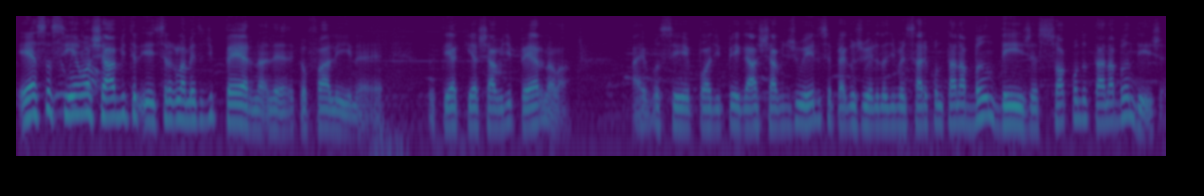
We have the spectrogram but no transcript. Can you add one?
Essa sim é uma chave de estrangulamento de perna, né, que eu falei, né? Tem aqui a chave de perna lá. Aí você pode pegar a chave de joelho, você pega o joelho do adversário quando está na bandeja, só quando está na bandeja.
